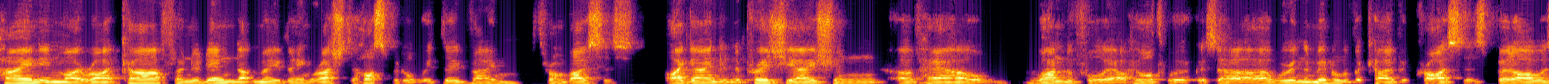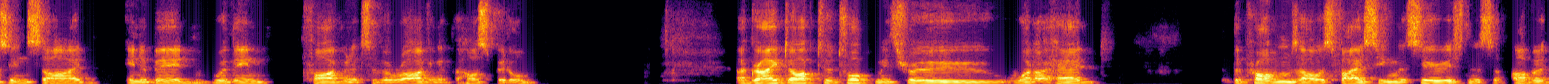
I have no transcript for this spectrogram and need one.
pain in my right calf, and it ended up me being rushed to hospital with deep vein thrombosis. I gained an appreciation of how wonderful our health workers are. We're in the middle of a COVID crisis, but I was inside in a bed within five minutes of arriving at the hospital. A great doctor talked me through what I had the problems I was facing, the seriousness of it,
